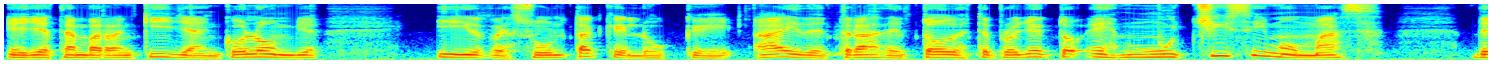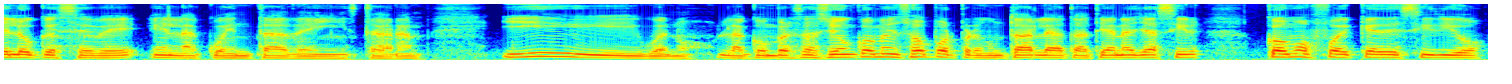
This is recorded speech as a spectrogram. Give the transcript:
Ella está en Barranquilla, en Colombia, y resulta que lo que hay detrás de todo este proyecto es muchísimo más de lo que se ve en la cuenta de Instagram. Y bueno, la conversación comenzó por preguntarle a Tatiana Yacir cómo fue que decidió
